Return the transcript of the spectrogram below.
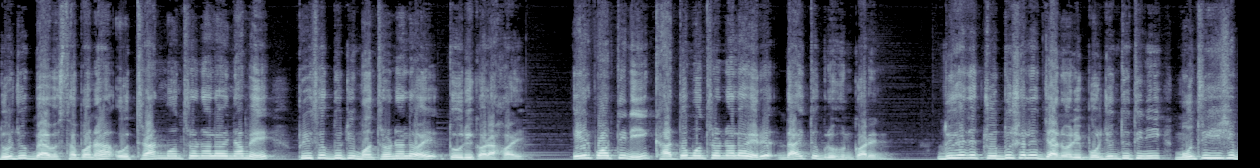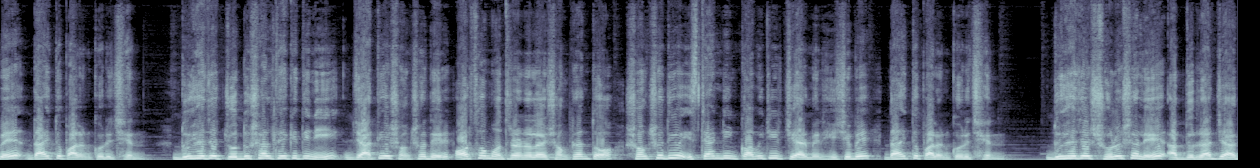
দুর্যোগ ব্যবস্থাপনা ও ত্রাণ মন্ত্রণালয় নামে পৃথক দুটি মন্ত্রণালয় তৈরি করা হয়। এরপর তিনি খাদ্য মন্ত্রণালয়ের দায়িত্ব গ্রহণ করেন। দুই হাজার চোদ্দ সালের জানুয়ারি পর্যন্ত তিনি মন্ত্রী হিসেবে দায়িত্ব পালন করেছেন। দুই হাজার চোদ্দ সাল থেকে তিনি জাতীয় সংসদের অর্থ মন্ত্রণালয় সংক্রান্ত সংসদীয় স্ট্যান্ডিং কমিটির চেয়ারম্যান হিসেবে দায়িত্ব পালন করেছেন। দুই হাজার ষোলো সালে আব্দুর রাজ্জাক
